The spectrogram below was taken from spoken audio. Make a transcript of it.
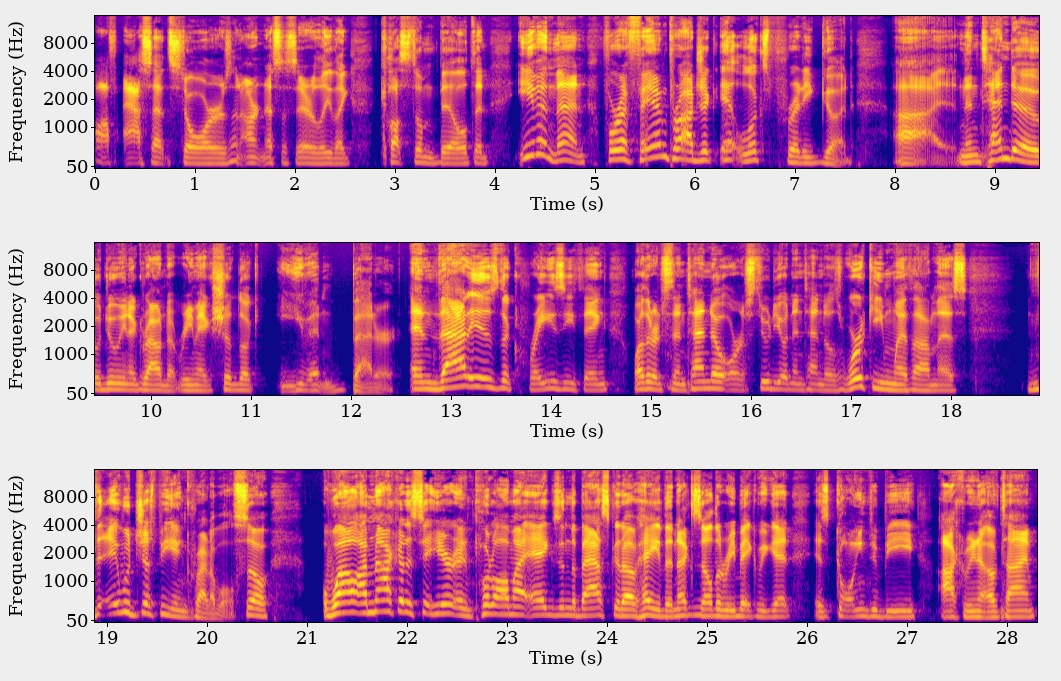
off asset stores and aren't necessarily like custom built. And even then, for a fan project, it looks pretty good. Uh, Nintendo doing a ground up remake should look even better. And that is the crazy thing, whether it's Nintendo or a studio Nintendo's working with on this, it would just be incredible. So, while I'm not going to sit here and put all my eggs in the basket of, hey, the next Zelda remake we get is going to be Ocarina of Time,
